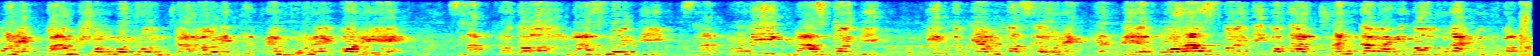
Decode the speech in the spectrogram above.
অনেক বাম সংগঠন যারা অনেক ক্ষেত্রে মনে করে ছাত্রদল রাজনৈতিক, ছাত্রলীগ রাজনৈতিক, কিন্তু ক্যাম্পাসে অনেক ক্ষেত্রে অরাজনৈতিকতার ঝান্ডাবাহী দলগুলো একত্র পাবো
